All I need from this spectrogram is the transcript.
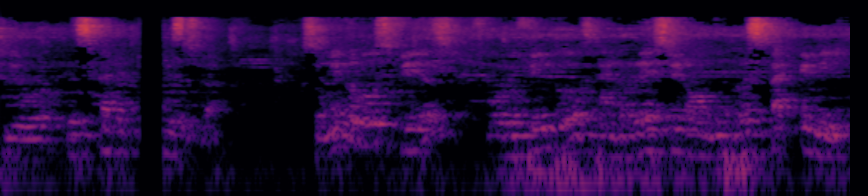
to your respiratory system. So make loose fingers for your fingers and rest it on the respective knee.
